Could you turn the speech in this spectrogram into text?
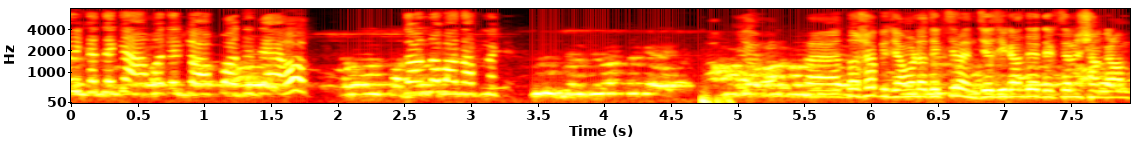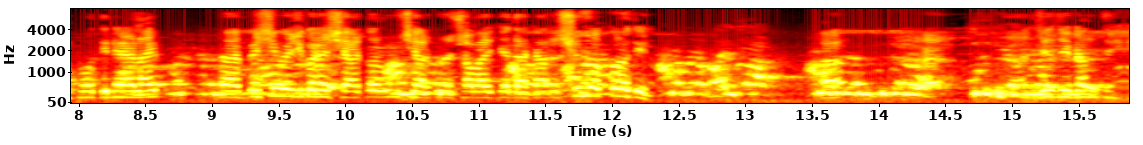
পরীক্ষা থেকে আমাদেরকে অব্যাহতি দেওয়া হোক। ধন্যবাদ আপনাকে। দর্শক, যেমনটা দেখছিলেন, যে যেখান থেকে দেখছিলেন সংগ্রাম প্রতিদিনের লাইভ বেশি বেশি করে শেয়ার করুন শেয়ার করে সবাইকে দেখার সুযোগ করে দিন। যে যেখান থেকে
